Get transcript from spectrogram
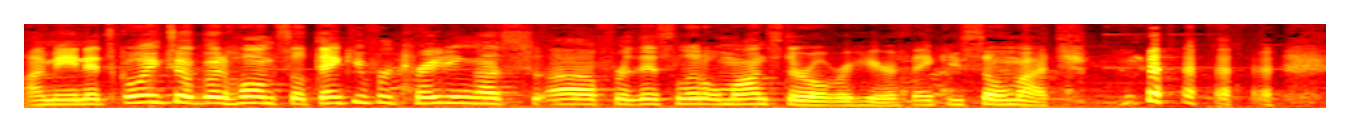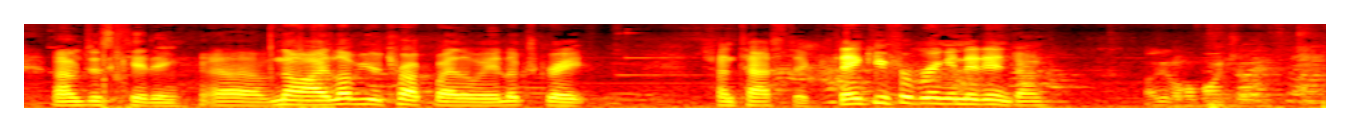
I mean, it's going to a good home, so thank you for trading us uh, for this little monster over here. Thank you so much. I'm just kidding. Uh, no, I love your truck, by the way. It looks great. Fantastic. Thank you for bringing it in, John. I'll get a whole bunch of them.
